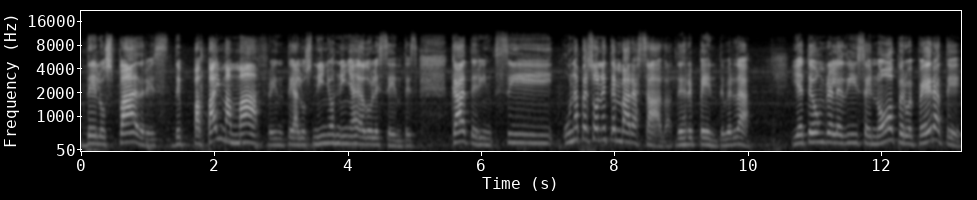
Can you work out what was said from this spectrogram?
de los padres, de papá y mamá frente a los niños, niñas y adolescentes. Catherine, si una persona está embarazada de repente, ¿verdad? Y este hombre le dice, no, pero espérate,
